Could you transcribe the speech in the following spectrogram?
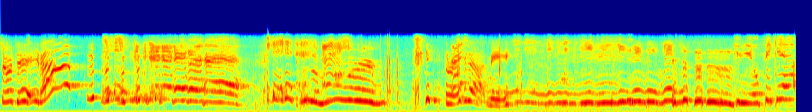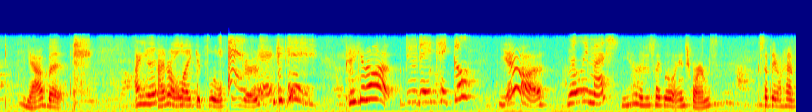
Show it to Ada. It's a mealworm. She threw it at me. Can you pick it up? Yeah, but Are you I don't like its little fingers. Pick it up. Do they tickle? Yeah. Really much? Yeah, they're just like little inchworms. Except they don't have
